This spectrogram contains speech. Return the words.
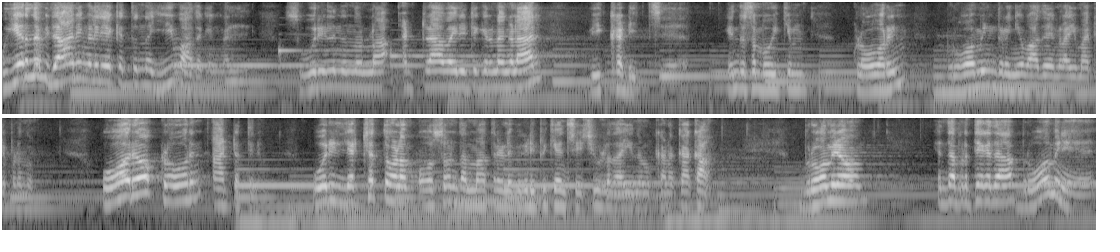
ഉയർന്ന വിധാനങ്ങളിലേക്ക് എത്തുന്ന ഈ വാതകങ്ങൾ സൂര്യനിൽ നിന്നുള്ള അൾട്രാവയലറ്റ് കിരണങ്ങളാൽ വിഘടിച്ച്. എന്ത് സംഭവിക്കും? ക്ലോറിൻ ബ്രോമിൻ തുടങ്ങിയ വാതകങ്ങളായി മാറ്റപ്പെടുന്നു. ഓരോ ക്ലോറിൻ ആറ്റത്തിനും ഒരു ലക്ഷത്തോളം ഓസോൺ തന്മാത്രകളെ വിഘടിപ്പിക്കാൻ ശേഷിയുള്ളതായി നമുക്ക് കണക്കാക്കാം. ബ്രോമിനോ? എന്താ പ്രത്യേകത? ബ്രോമിന്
